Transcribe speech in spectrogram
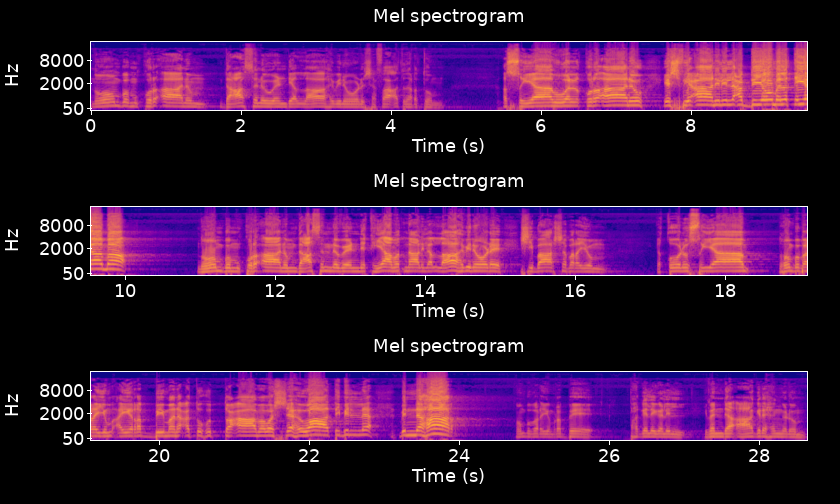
നോമ്പും ഖുർആാനും ദാസനു വേണ്ടി അള്ളാഹുവിനോട് ഷഫാഅത്ത് നടത്തും الصيام والقرآن يشفعان للعبد يوم القيامة നോമ്പും ഖുർആാനും ദാസന് വേണ്ടി ഖിയാമത് നാളിൽ അള്ളാഹുവിനോട് ശിപാർശ പറയും. നോമ്പ് പറയും ഐ റബ്ബി നോമ്പ് പറയും റബ്ബേ പകലുകളിൽ ഇവന്റെ ആഗ്രഹങ്ങളും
